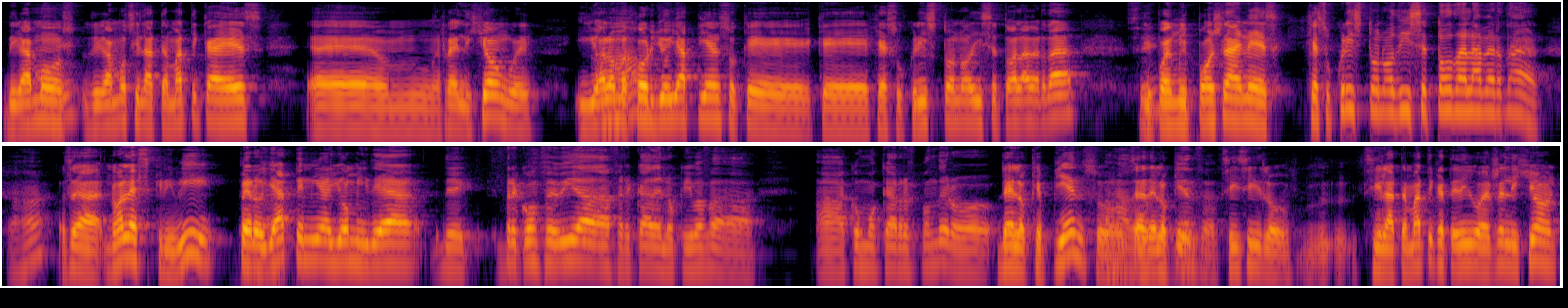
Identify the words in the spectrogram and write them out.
Digamos, Sí. digamos si la temática es em, religión, güey, y yo a lo Ajá. mejor yo ya pienso que, que Jesucristo no dice toda la verdad, Sí. y pues mi punchline es, Jesucristo no dice toda la verdad. Ajá. O sea, no la escribí, pero ya tenía yo mi idea De preconcebida acerca de lo que ibas a, a como que a responder o... de lo que pienso, Ajá, o sea, de lo que, piensas. sí, sí, lo, si la temática te digo es religión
